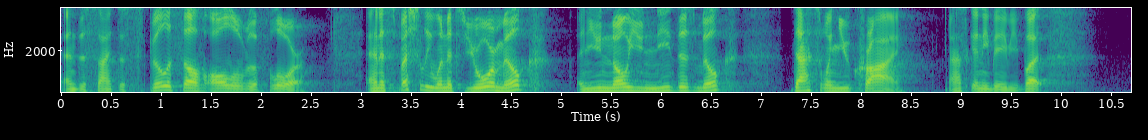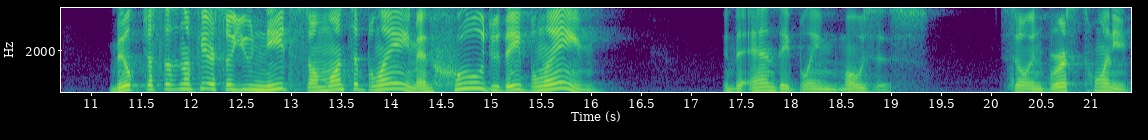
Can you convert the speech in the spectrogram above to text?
and decided to spill itself all over the floor. And especially when it's your milk and you know you need this milk, that's when you cry. Ask any baby. But milk just doesn't appear, so you need someone to blame. And who do they blame? In the end, they blame Moses. So in verse 20,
